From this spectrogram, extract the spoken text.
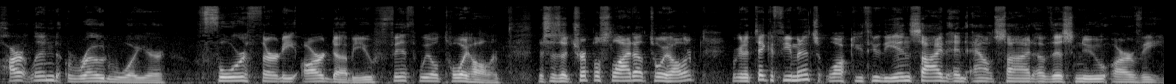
Heartland Road Warrior 430 RW fifth wheel toy hauler. This is a triple slide out toy hauler. We're going to take a few minutes, walk you through the inside and outside of this new RV.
